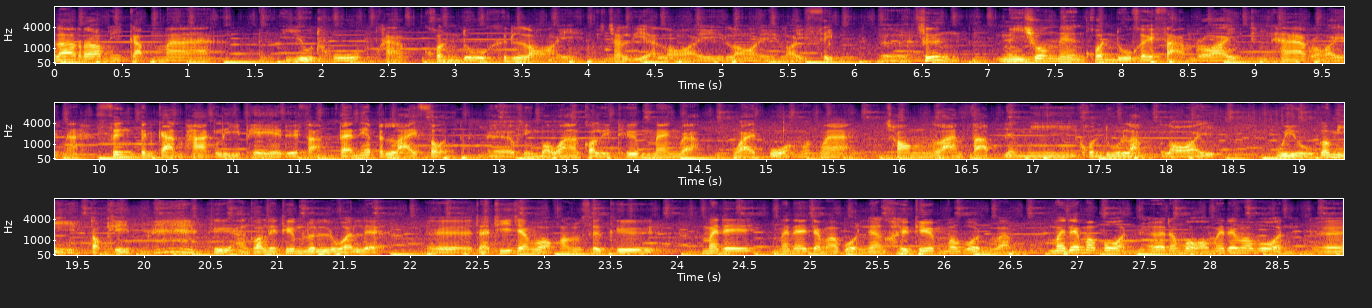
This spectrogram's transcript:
แล้วรอบนี้กลับมา YouTube ครับ คนดูขึ้นร้อยเฉลี่ยร้อยร้อยร้อยสิบเออซึ่งมีช่วงหนึ่งคนดูเคย 300 ถึง 500 นะ ซึ่งเป็นการภาครีเพย์ด้วยซ้ำแต่เนี่ยเป็นไลฟ์สดเออถึงบอกว่าอัลกอริทึมแม่งแบบวายป่วงมากๆ ช่องล้านซับยังมีคนดูหลักร้อยวิวก็มีต่อคลิป คืออัลกอริทึมล้วนๆเลยเออแต่ที่จะบอกความรู้สึกคือ ไม่ได้ไม่ได้จะมาบ่นเรื่องคอลิทึมมาบ่นแบบไม่ได้มาบ่นเออต้องบอกว่าไม่ได้มาบ่นเออ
